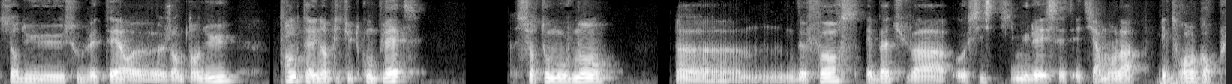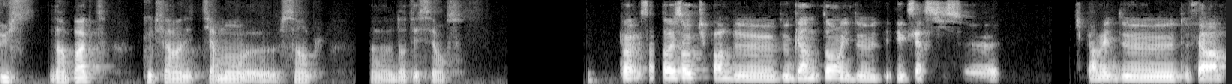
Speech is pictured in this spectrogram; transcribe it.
sur du soulevé de terre euh, jambes tendues. Que tu as une amplitude complète sur ton mouvement euh, de force, et eh ben, tu vas aussi stimuler cet étirement-là. Et tu auras encore plus d'impact que de faire un étirement simple dans tes séances c'est intéressant que tu parles de, gain de temps et d'exercices euh, qui permettent de, faire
